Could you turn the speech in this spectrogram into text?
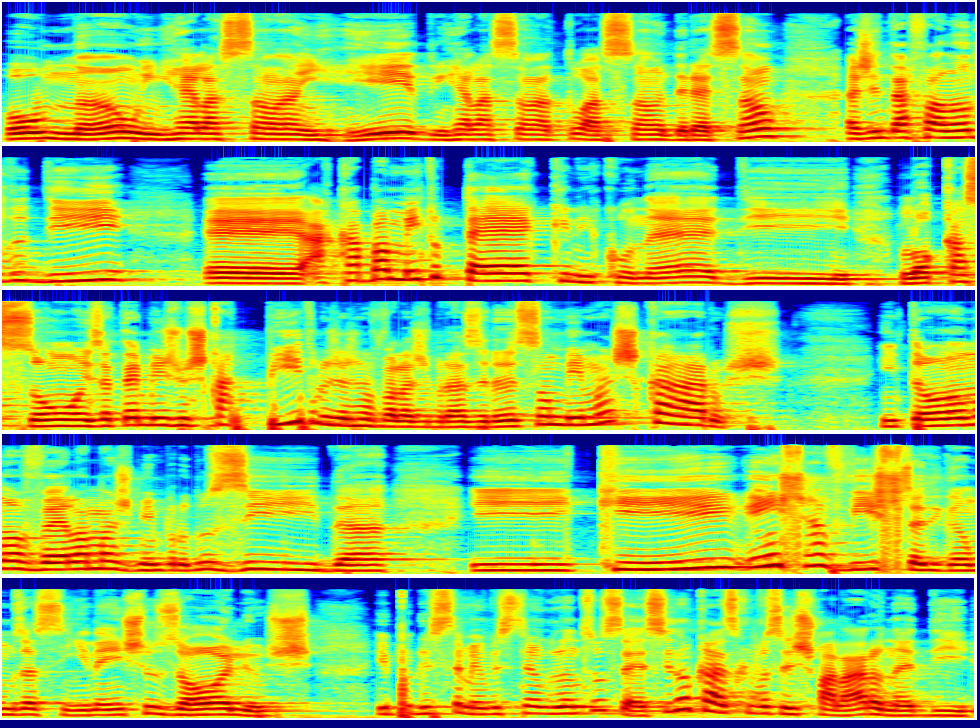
ou não em relação a enredo, em relação à atuação e direção, a gente está falando de. É, acabamento técnico, né, de locações, até mesmo os capítulos das novelas brasileiras são bem mais caros. Então é uma novela mais bem produzida e que enche a vista, digamos assim, né? enche os olhos. E por isso também você tem um grande sucesso. E no caso que vocês falaram né, de,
